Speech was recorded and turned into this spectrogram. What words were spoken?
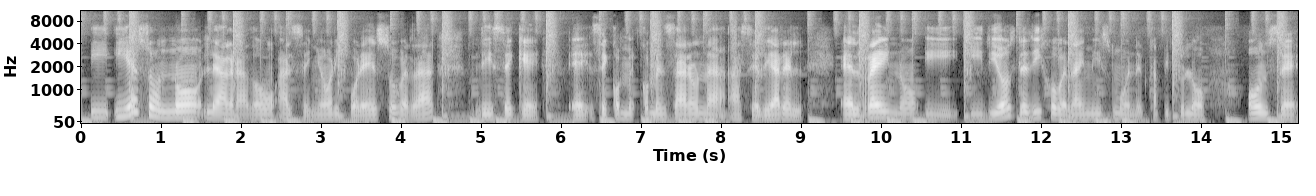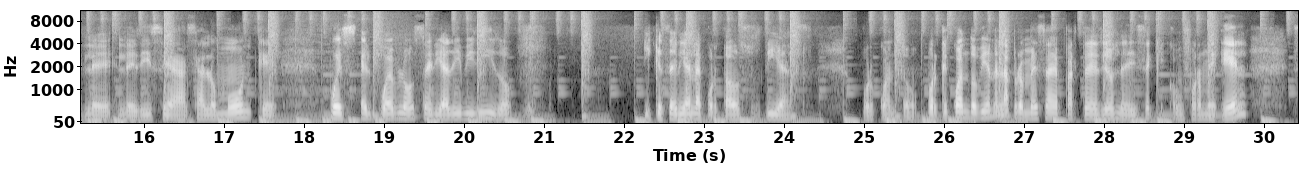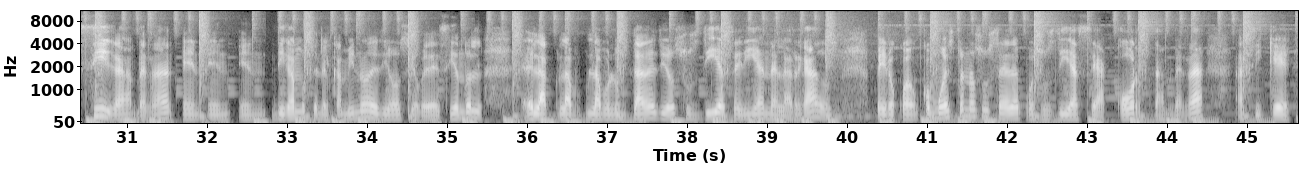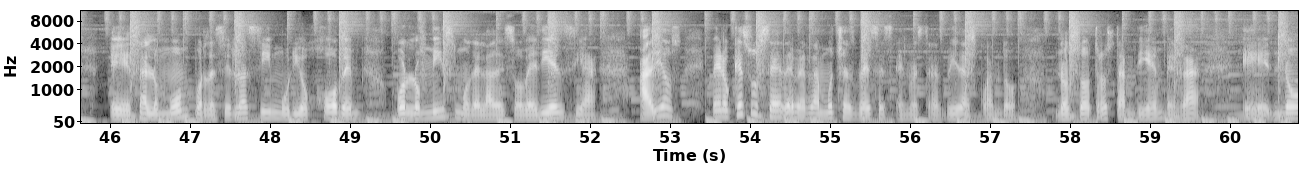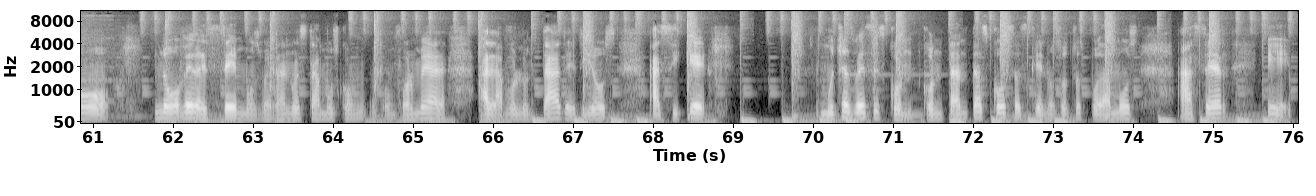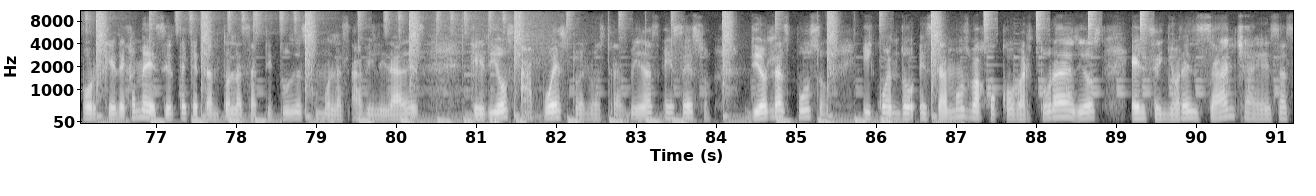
Y, eso no le agradó al Señor y por eso, ¿verdad? Dice que eh, se comenzaron a, asediar el, el reino y, Dios le dijo, ¿verdad? Ahí mismo en el capítulo 11 le, le dice a Salomón que pues el pueblo sería dividido y que serían acortados sus días por cuanto porque cuando viene la promesa de parte de Dios le dice que conforme él siga, ¿verdad? En, en, digamos, en el camino de Dios y obedeciendo la, la, voluntad de Dios, sus días serían alargados. Pero como esto no sucede, pues sus días se acortan, ¿verdad? Así que eh, Salomón, por decirlo así, murió joven por lo mismo de la desobediencia a Dios. Pero ¿qué sucede, verdad? Muchas veces en nuestras vidas cuando nosotros también, ¿verdad? Eh, no, no obedecemos, ¿verdad? No estamos conforme a, a, la voluntad de Dios. Así que muchas veces con, con tantas cosas que nosotros podamos hacer, eh, porque déjame decirte que tanto las actitudes como las habilidades que Dios ha puesto en nuestras vidas es eso. Dios las puso y cuando estamos bajo cobertura de Dios, el Señor ensancha esa,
